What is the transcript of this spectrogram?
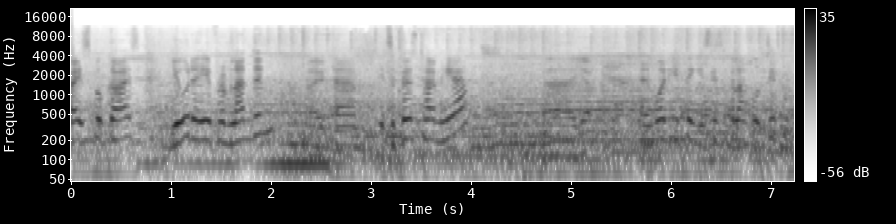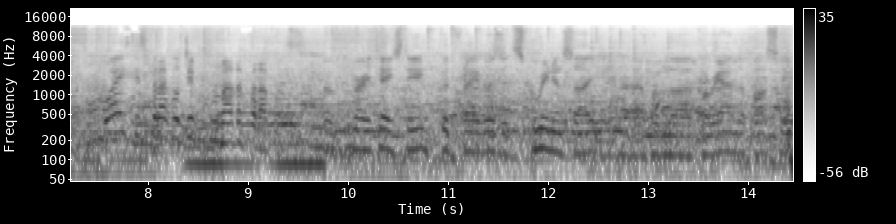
Facebook guys. Yehuda here from London. Um, it's the first time here. Uh, And what do you think? Is this falafel different? Why is this falafel different from other falafels? Very tasty, good flavors. It's green inside uh, from the coriander parsley,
